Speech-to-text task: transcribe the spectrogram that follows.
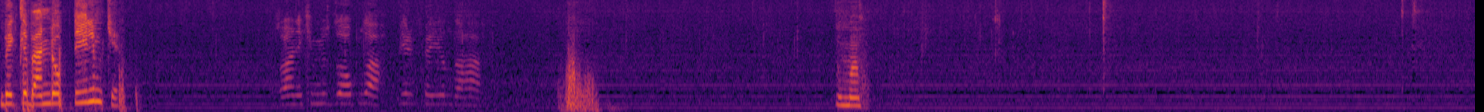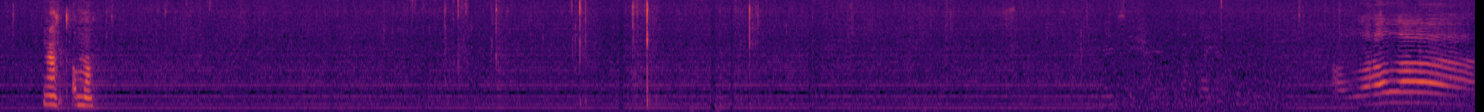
Bekle ben de op değilim ki. O zaman ikimiz de opla. Bir fail daha. Tamam. Ha tamam. Neyse şuraya bir tane daha yapayım. Allah Allah.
